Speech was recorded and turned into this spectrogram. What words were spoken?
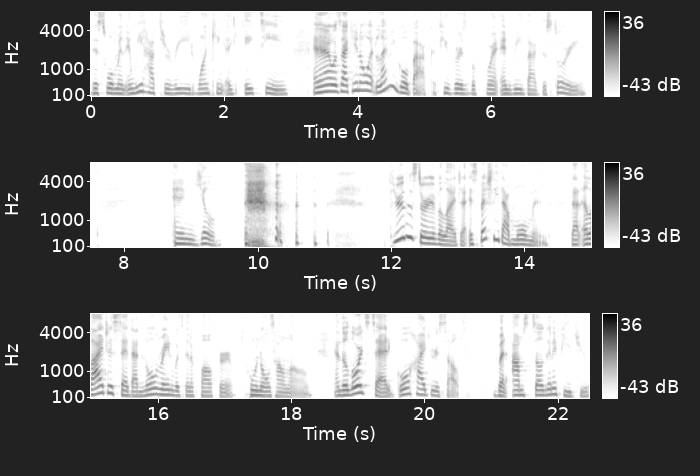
this woman, and we had to read 1 King 18. And then I was like, you know what? Let me go back a few verses before and read back the story. And yo, through the story of Elijah, especially that moment that Elijah said that no rain was going to fall for who knows how long. And the Lord said, Go hide yourself, but I'm still going to feed you.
